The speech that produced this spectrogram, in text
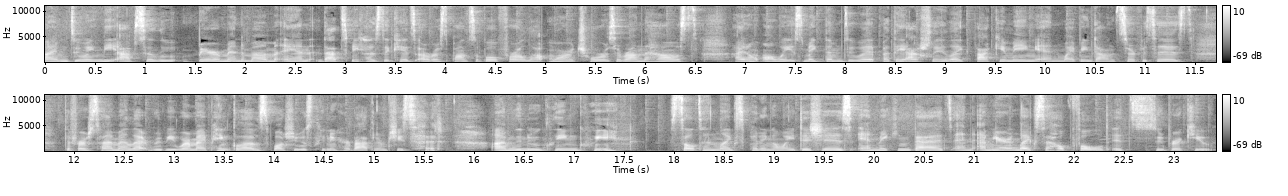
I'm doing the absolute bare minimum, and that's because the kids are responsible for a lot more chores around the house. I don't always make them do it, but they actually like vacuuming and wiping down surfaces. The first time I let Ruby wear my pink gloves while she was cleaning her bathroom, she said, I'm the new clean queen. Sultan likes putting away dishes and making beds, and Emir likes to help fold. It's super cute.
